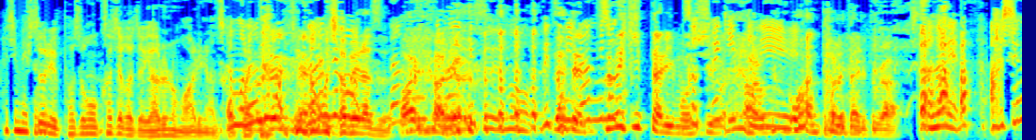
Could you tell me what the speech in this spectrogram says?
始め一ただけ。人パソコンカチャカチャやるのもありなんですか？あもう何でも、喋らず。何でもないです。もう別に何にも爪切ったりもしそう爪切ったりご飯食べたりとか。あのね、足の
